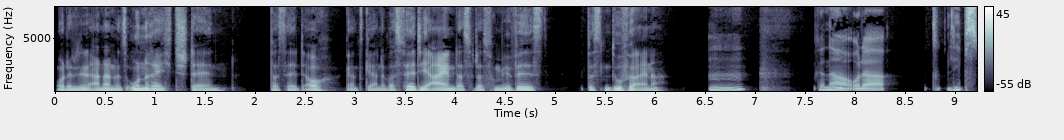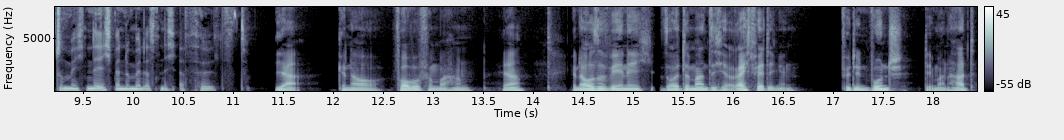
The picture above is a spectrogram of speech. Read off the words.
Oder den anderen ins Unrecht stellen. Das hält auch ganz gerne. Was fällt dir ein, dass du das von mir willst? Was bist denn du für einer? Mhm. Genau. Oder liebst du mich nicht, wenn du mir das nicht erfüllst? Ja, genau. Vorwürfe machen. Ja. Genauso wenig sollte man sich rechtfertigen für den Wunsch, den man hat,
